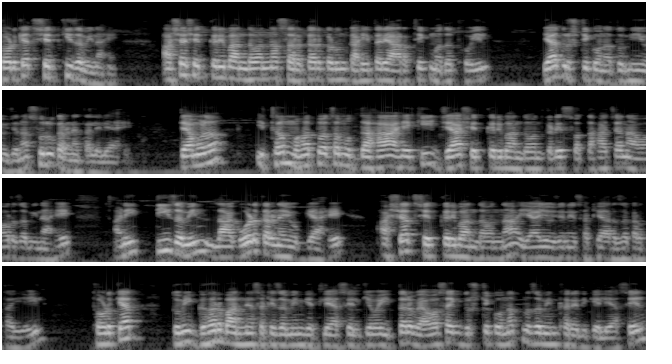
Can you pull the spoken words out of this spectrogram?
थोडक्यात शेतकी जमीन आहे. अशा शेतकरी बांधवांना सरकारकडून काहीतरी आर्थिक मदत होईल या दृष्टिकोनातून ही योजना सुरू करण्यात आलेली आहे. त्यामुळं इथं महत्त्वाचा मुद्दा हा आहे की ज्या शेतकरी बांधवांकडे स्वतःच्या नावावर जमीन आहे आणि ती जमीन लागवड करण्यायोग्य आहे अशाच शेतकरी बांधवांना या योजनेसाठी अर्ज करता येईल. थोडक्यात तुम्ही घर बांधण्यासाठी जमीन घेतली असेल किंवा इतर व्यावसायिक दृष्टिकोनातून जमीन खरेदी केली असेल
